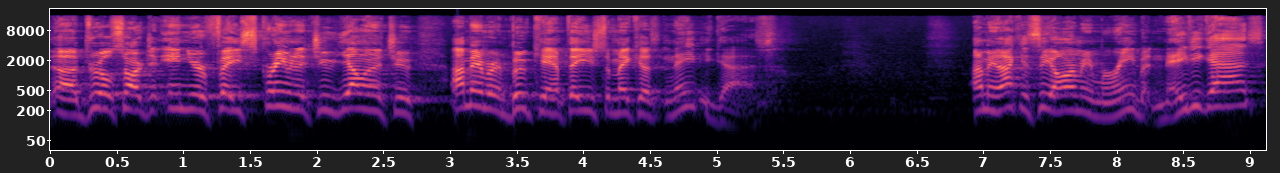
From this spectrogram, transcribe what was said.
uh, drill sergeant in your face screaming at you, yelling at you. I remember in boot camp, they used to make us Navy guys. I mean, I can see Army and Marine, but Navy guys?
